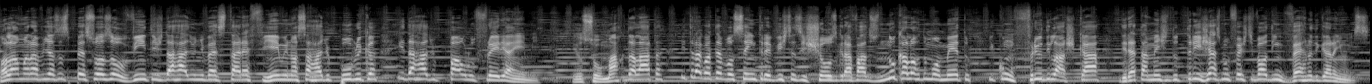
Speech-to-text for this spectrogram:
Olá, maravilhosas pessoas ouvintes da Rádio Universitária FM, nossa rádio pública, e da Rádio Paulo Freire AM. Eu sou o Marco da Lata e trago até você entrevistas e shows gravados no calor do momento e com frio de lascar, diretamente do 30 Festival de Inverno de Garanhuns.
